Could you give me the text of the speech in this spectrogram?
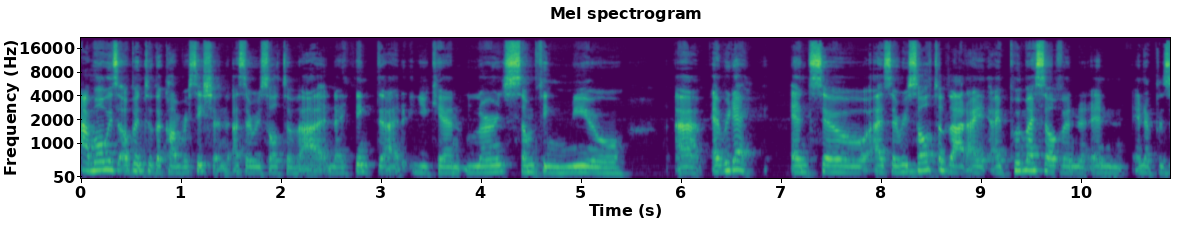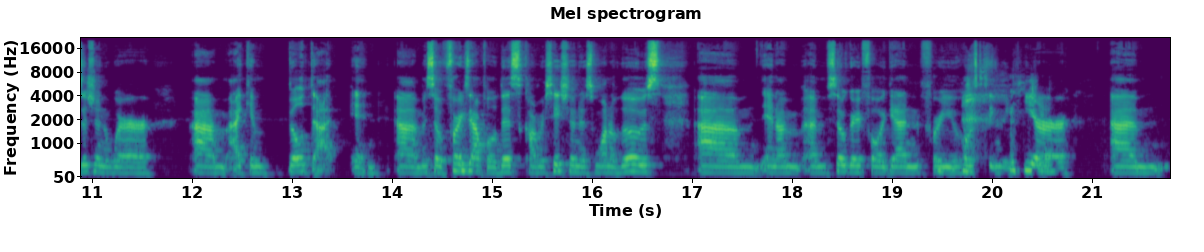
I'm always open to the conversation as a result of that. And I think that you can learn something new uh, every day and so as a result of that i, I put myself in, in in a position where um, I can build that in. Um, so, for example, this conversation is one of those, um, and I'm I'm so grateful again for you hosting me here. Um,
